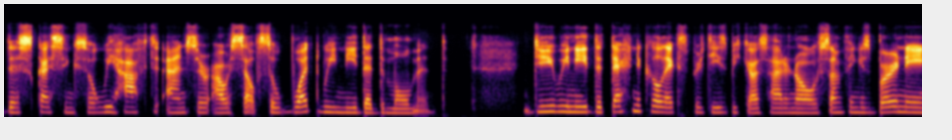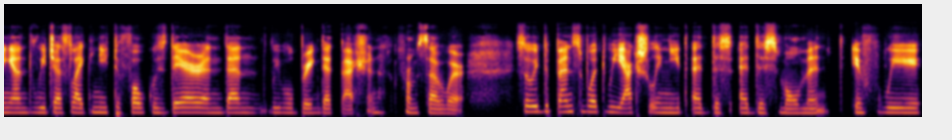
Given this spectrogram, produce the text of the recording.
discussing. So we have to answer ourselves. So what we need at the moment do we need the technical expertise because i don't know something is burning and we just like need to focus there and then we will bring that passion from somewhere. So it depends what we actually need at this at this moment. If we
